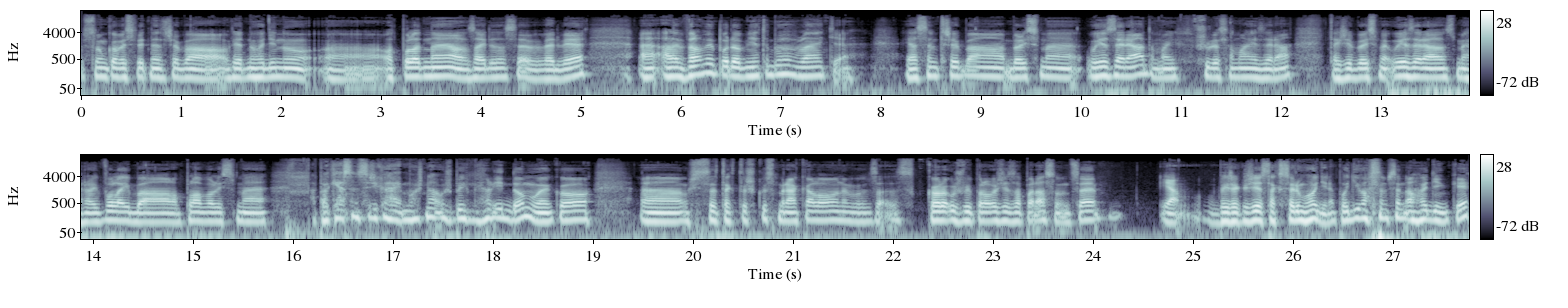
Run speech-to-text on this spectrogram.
slunko vysvětne třeba v jednu hodinu odpoledne a zajde zase ve dvě, ale velmi podobně to bylo v létě. Já jsem třeba, byli jsme u jezera, tam mají všude samá jezera, takže byli jsme u jezera, jsme hráli volejbal, plavali jsme a pak já jsem si říkal, hej, možná už bych měl jít domů, jako Uh, už se tak trošku smrákalo, nebo za, skoro už vypadalo, že zapadá slunce. Já bych řekl, že je tak 7 hodin. Podíval jsem se na hodinky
